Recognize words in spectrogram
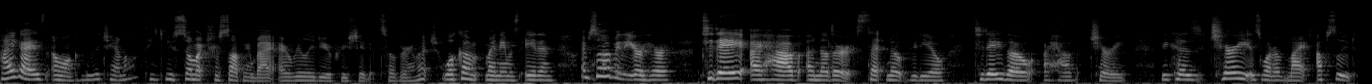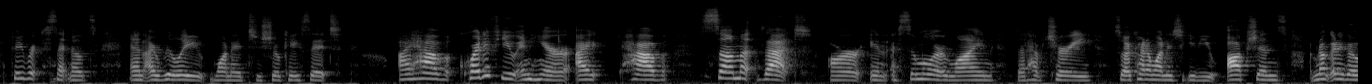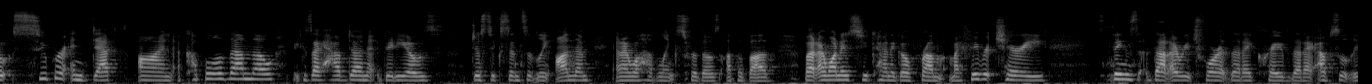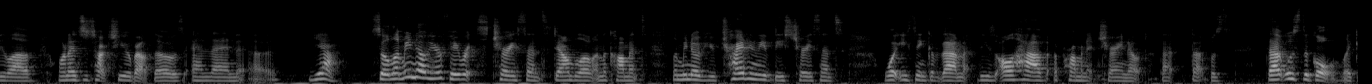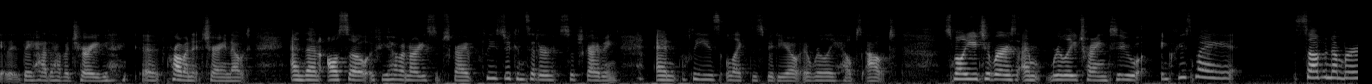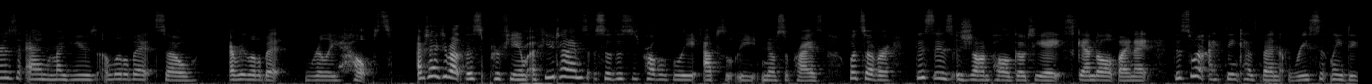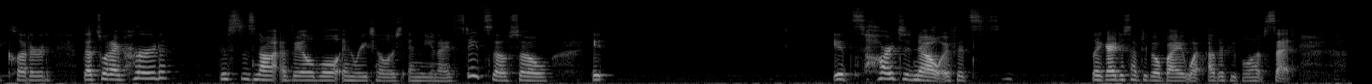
Hi guys and welcome to the channel. Thank you so much for stopping by. I really do appreciate it so very much. Welcome, my name is Aiden. I'm so happy that you're here. Today I have another scent note video. Today though, I have cherry because cherry is one of my absolute favorite scent notes and I really wanted to showcase it. I have quite a few in here. I have some that are in a similar line that have cherry. So I kind of wanted to give you options. I'm not going to go super in depth on a couple of them though, because I have done videos just extensively on them and I will have links for those up above. But I wanted to kind of go from my favorite cherry things that I reach for that I crave that I absolutely love. Wanted to talk to you about those and then uh, yeah. So let me know your favorite cherry scents down below in the comments. Let me know if you've tried any of these cherry scents what you think of them. These all have a prominent cherry note. That that was that was the goal. Like they had to have a cherry, a prominent cherry note. And then also, if you haven't already subscribed, please do consider subscribing and please like this video. It really helps out small YouTubers. I'm really trying to increase my sub numbers and my views a little bit. So every little bit really helps. I've talked about this perfume a few times, so this is probably absolutely no surprise whatsoever. This is Jean Paul Gaultier Scandal by Night. This one I think has been recently decluttered. That's what I've heard. This is not available in retailers in the United States though, so it it's hard to know if it's like I just have to go by what other people have said.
